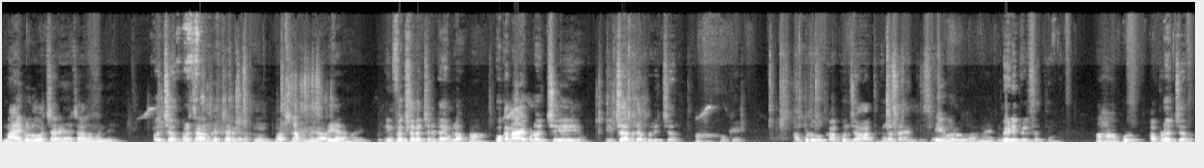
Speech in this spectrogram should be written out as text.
నాయకులు వచ్చారు కదా చాలా మంది వచ్చారు. ప్రచారానికి వచ్చారు కదా. వచ్చినప్పుడు మీరు అడిగారా మరి? ఇన్ఫెక్షన్ వచ్చిన టైంలో. ఒక నాయకుడు వచ్చి ఇచ్చారు డబ్బులు ఇచ్చారు. ఓకే. అప్పుడు కొంచెం ఆర్థికంగా సాయం చేశారు. ఎవరు సత్యం అప్పుడు. అప్పుడు వచ్చారు.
